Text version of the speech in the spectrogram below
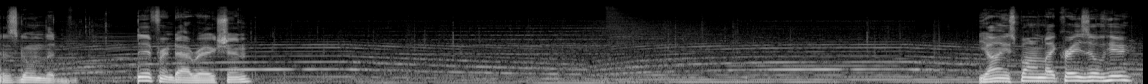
Let's go in the different direction. Y'all ain't spawning like crazy over here?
